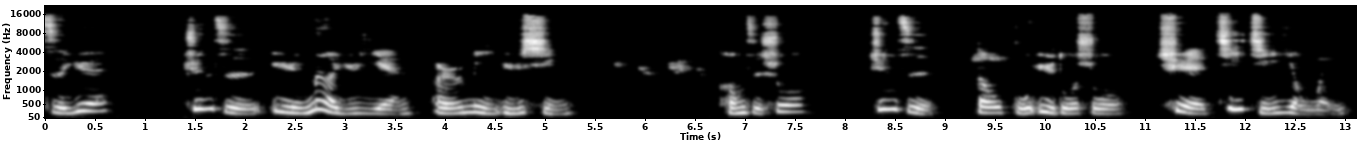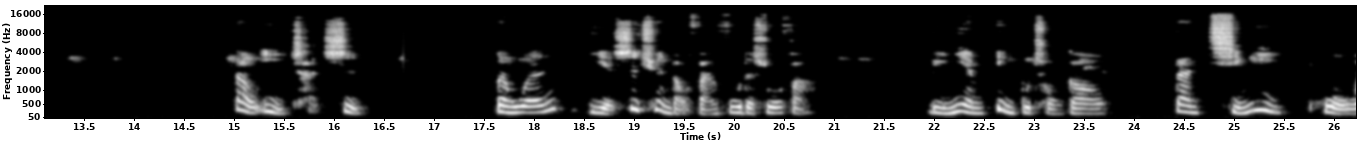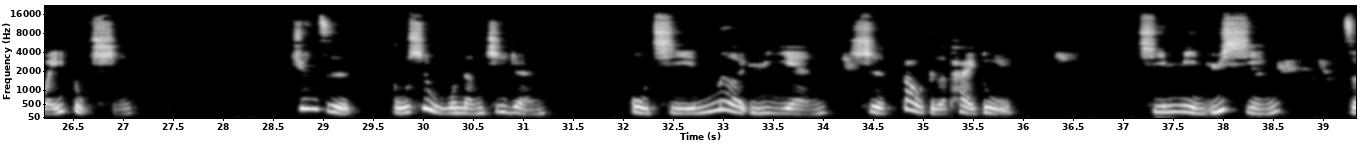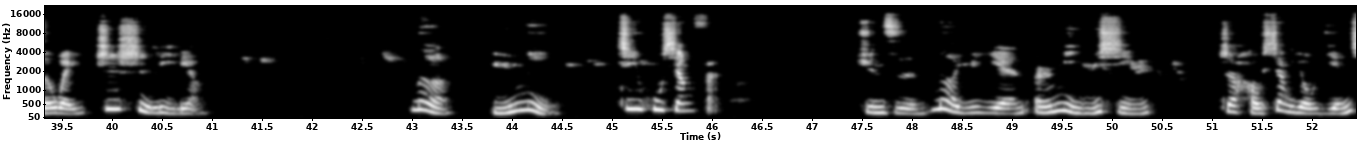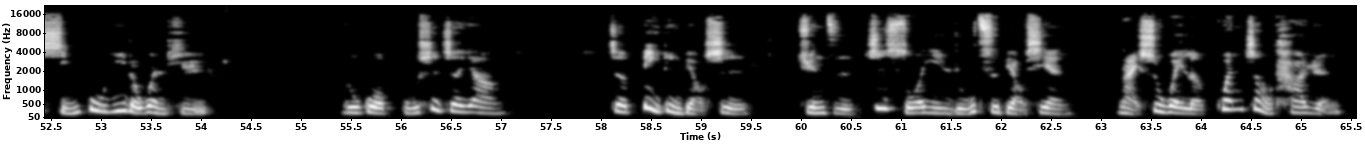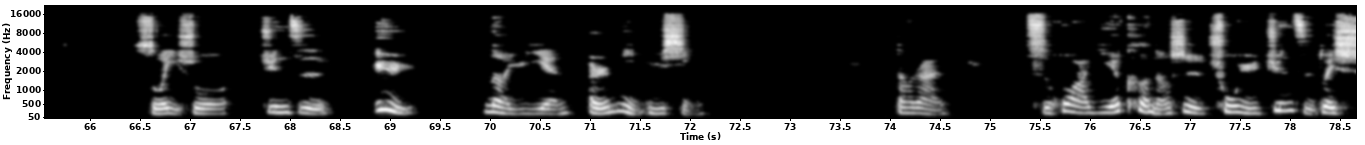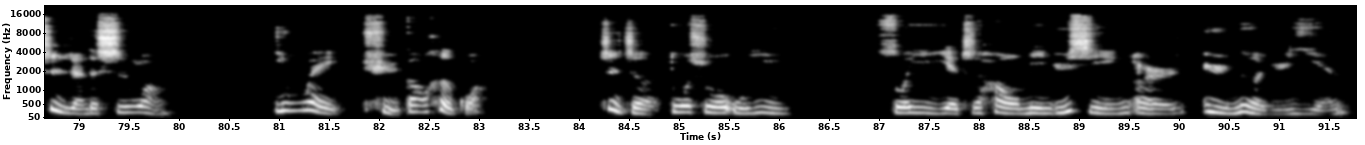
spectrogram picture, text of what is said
子曰：“君子欲讷于言而敏于行。”孔子说：“君子都不欲多说，却积极有为。”道义阐释，本文也是劝导凡夫的说法，理念并不崇高，但情义颇为笃实。君子不是无能之人，故其讷于言是道德态度，其敏于行则为知识力量。讷与敏几乎相反，君子讷于言而敏于行，这好像有言行不一的问题。如果不是这样，这必定表示，君子之所以如此表现，乃是为了关照他人。所以说，君子欲讷于言而敏于行。当然，此话也可能是出于君子对世人的失望，因为曲高和寡，智者多说无益。所以也只好敏于行而欲讷于言。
